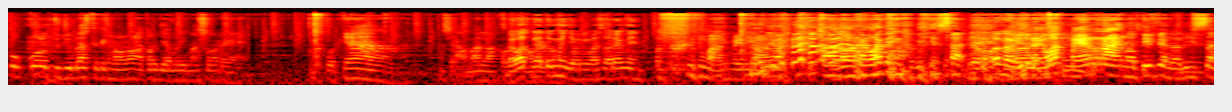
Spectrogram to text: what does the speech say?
pukul 17.00 atau jam 5 sore. Takutnya masih aman lah kalau lewat sama gak tuh min? Jam 5 sore min? Main main Ya, kalau lewat ya nggak bisa dong. Oh, nggak Kalau lewat merah notifnya nggak bisa.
